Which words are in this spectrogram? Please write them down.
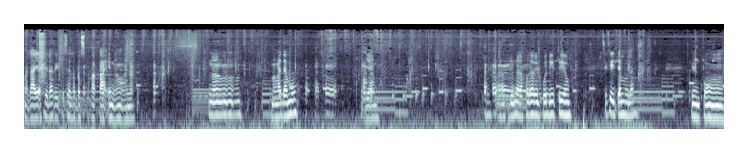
malaya sila rito sa labas makakain ng ano ng mga damo. Ayan. At dinala ko na rin po dito yung dyan mo lang. Yun pong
